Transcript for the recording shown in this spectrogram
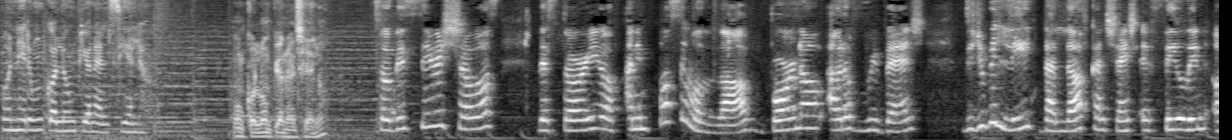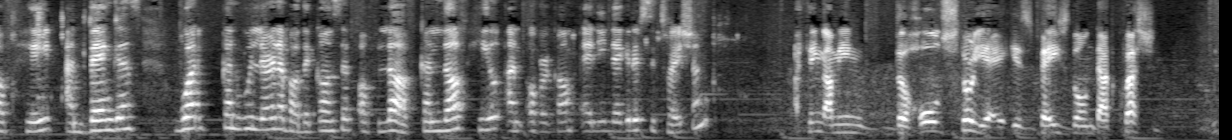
Poner un columpio en el cielo. ¿Un columpio en el cielo? So this series shows the story of an impossible love born out of revenge do you believe that love can change a feeling of hate and vengeance? What can we learn about the concept of love? Can love heal and overcome any negative situation? I think, I mean, the whole story is based on that question. We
